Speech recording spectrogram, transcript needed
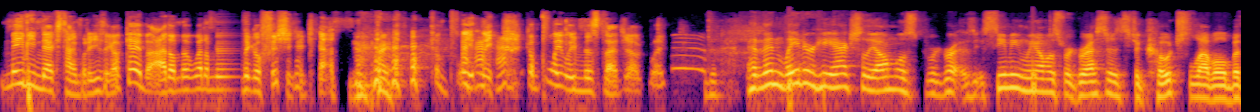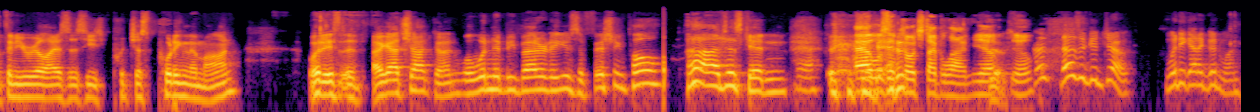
maybe next time. But he's like, okay, but I don't know when I'm going to go fishing again. completely, completely missed that joke. Like, And then later, he actually almost regret, seemingly almost regresses to coach level, but then he realizes he's put, just putting them on. What is it? I got shotgun. Well, wouldn't it be better to use a fishing pole? Ah, just kidding. Yeah. that was a coach type of line. Yeah, Yes. you know. That, that was a good joke. Woody got a good one.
